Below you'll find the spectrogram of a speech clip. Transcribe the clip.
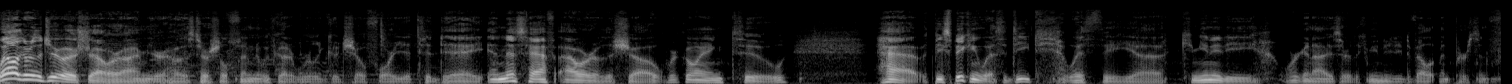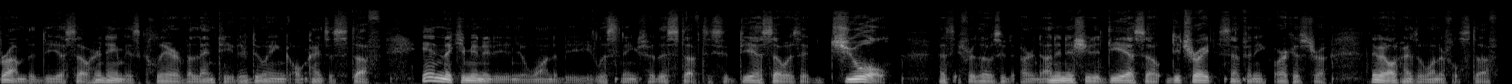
Welcome to the Jewish Hour. I'm your host, Herschel Finn. We've got a really good show for you today. In this half hour of the show, we're going to have be speaking with D, with the uh, community organizer, the community development person from the DSO. Her name is Clare Valenti. They're doing all kinds of stuff in the community, and you'll want to be listening to this stuff. To see DSO is a jewel. That's for those who are uninitiated. DSO, Detroit Symphony Orchestra. They've got all kinds of wonderful stuff.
